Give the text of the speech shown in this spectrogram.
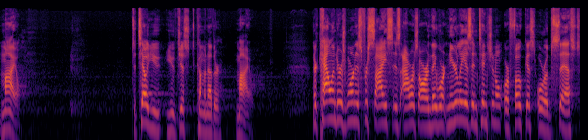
mile to tell you you've just come another mile. Their calendars weren't as precise as ours are, and they weren't nearly as intentional or focused or obsessed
